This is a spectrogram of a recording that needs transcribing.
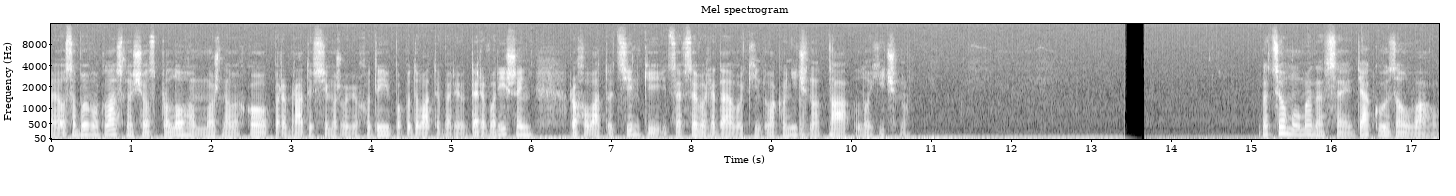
Е, Особливо класно, що з прологом можна легко перебрати всі можливі ходи, побудувати дерево рішень, рахувати оцінки, і це все виглядає лаконічно та логічно. На цьому у мене все. Дякую за увагу.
